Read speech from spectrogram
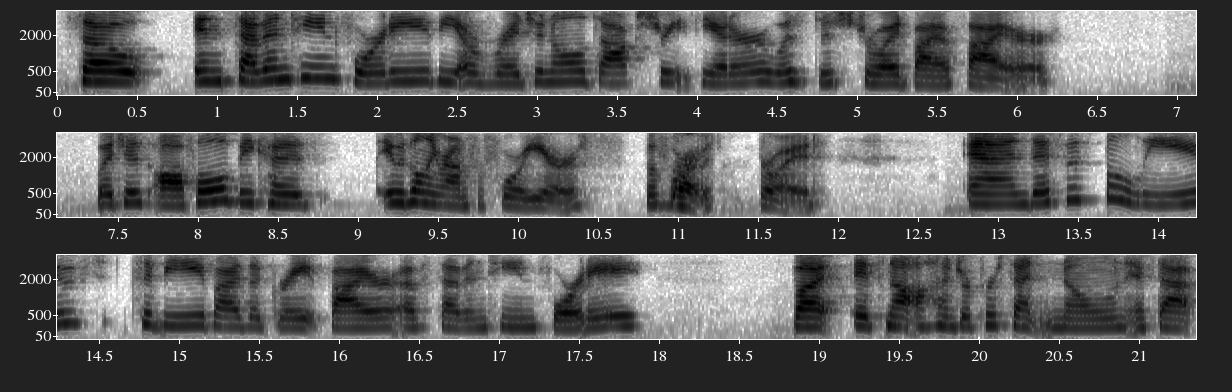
So in 1740, the original Dock Street Theater was destroyed by a fire, which is awful because it was only around for four years before right. it was destroyed. And this was believed to be by the Great Fire of 1740, but it's not 100% known if that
